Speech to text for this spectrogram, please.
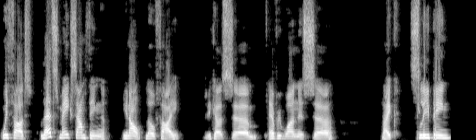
We thought, let's make something, you know, lo-fi, because um, everyone is uh, like sleeping,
